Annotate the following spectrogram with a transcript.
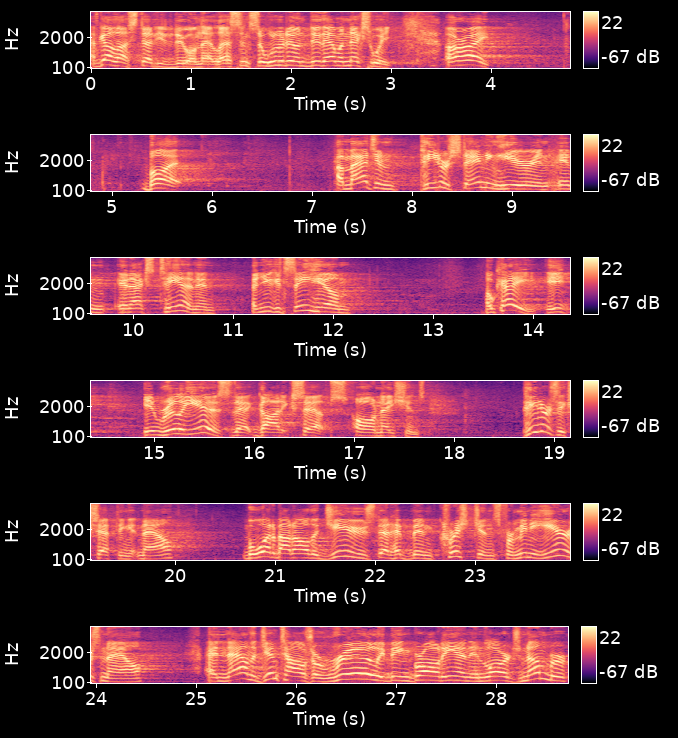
I've got a lot of study to do on that lesson, so we're going to do that one next week. All right. But imagine Peter standing here in, in, in Acts 10, and, and you can see him, okay, it, it really is that God accepts all nations. Peter's accepting it now, but what about all the Jews that have been Christians for many years now? And now the Gentiles are really being brought in in large number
